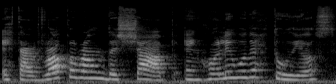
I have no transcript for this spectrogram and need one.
está Rock Around the Shop en Hollywood Studios,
